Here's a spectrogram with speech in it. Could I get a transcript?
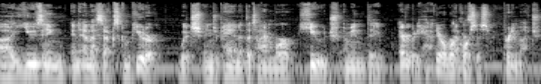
uh, using an MSX computer, which in Japan at the time were huge. I mean, they everybody had. They were workhorses. pretty much.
